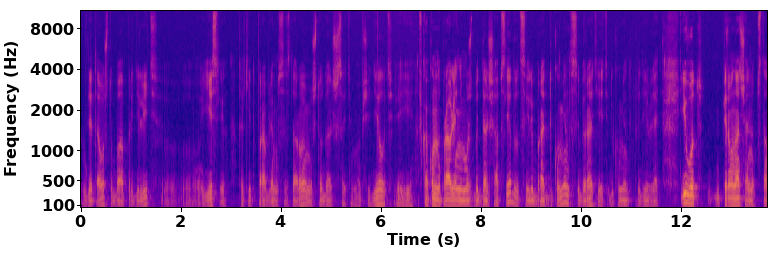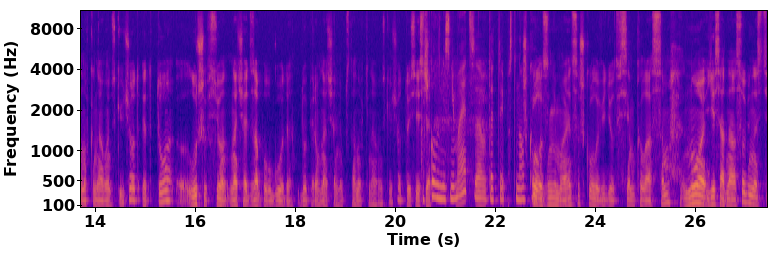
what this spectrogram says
для того, чтобы определить, э, есть ли какие-то проблемы со здоровьем и что дальше с этим вообще делать, и в каком направлении может быть дальше обследоваться или брать документы, собирать и эти документы предъявлять. И вот первоначальная постановка на воинский учет – это то, э, лучше все начать за полгода до первоначальной постановки на воинский учет. То есть, если а школа не занимается вот этой постановкой? Школа занимается, школа ведет всем классам, но есть одна особенность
